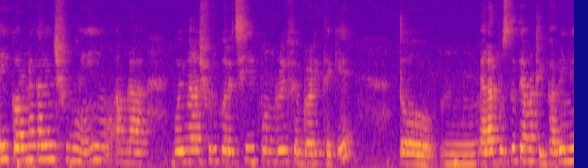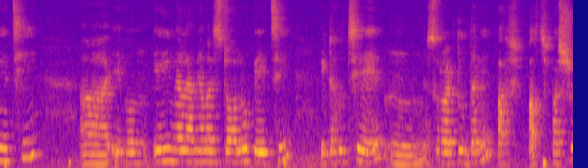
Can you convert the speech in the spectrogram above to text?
এই করোনাকালীন সময়ে আমরা বইমেলা শুরু করেছি পনেরোই ফেব্রুয়ারি থেকে। তো মেলার প্রস্তুতি আমরা ঠিকভাবেই নিয়েছি। এবং এই মেলা আমি আমার স্টলও পেয়েছি। এটা হচ্ছে সোরার্দি উদ্যানে পাঁচশো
